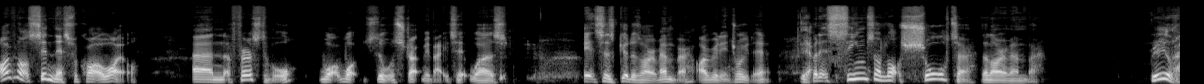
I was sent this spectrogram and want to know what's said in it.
I've not seen this for quite a while. And first of all, what what still struck me about it was it's as good as I remember. I really enjoyed it, Yeah. but it seems a lot shorter than I remember. Really?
